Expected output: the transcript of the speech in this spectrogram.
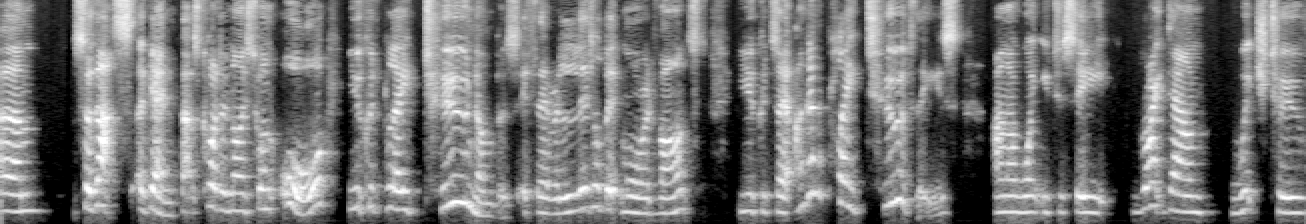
Um, so that's, again, that's quite a nice one. Or you could play two numbers. If they're a little bit more advanced, you could say, I'm going to play two of these and I want you to see, write down which two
